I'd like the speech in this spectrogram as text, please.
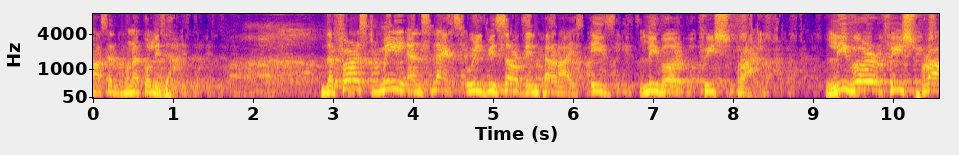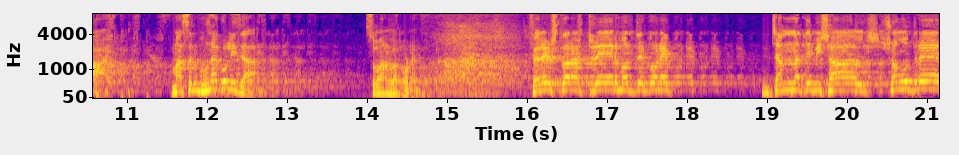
মাছের ভুনা কলিজা। The first meal and snacks will be served in paradise is liver fish fry. Liver fish fry. মাছের ভুনা কলিজা। সুবহানাল্লাহ পড়েন। ফেরেশতারা ট্রের মধ্যে কোণে জান্নাতি বিশাল সমুদ্রের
